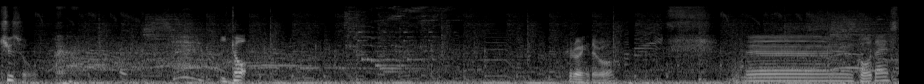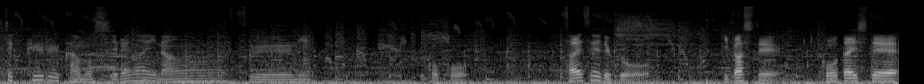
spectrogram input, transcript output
9章いた 黒いヘドロ？うーん交代してくるかもしれないな普通に。ここ。再生力を生かして交代して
